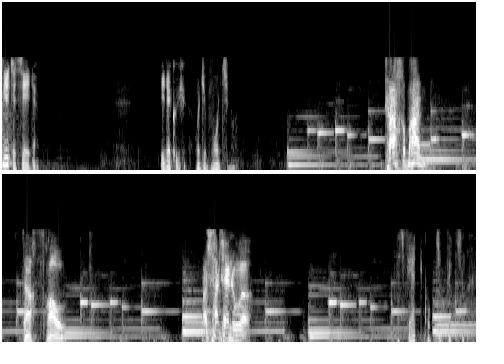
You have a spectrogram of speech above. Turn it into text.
Vierte Szene. In der Küche und im Wohnzimmer. Tag, Mann. Tag, Frau. Was hat er nur? Das Pferd guckt zum Fenster rein.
